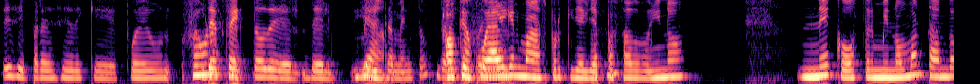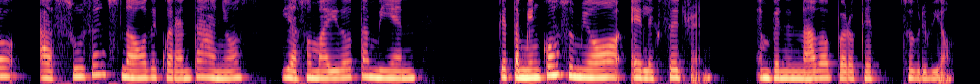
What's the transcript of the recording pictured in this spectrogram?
Sí, sí, para decir de que fue un Fue un defecto del, del Yeah. medicamento. de O que fue alguien más porque ya había pasado, you know. Nichols terminó matando a Susan Snow de 40 años y a su marido también, que también consumió el Excedrin envenenado, pero que sobrevivió.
